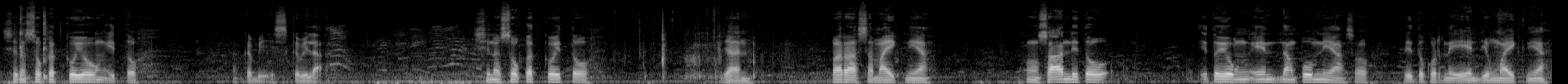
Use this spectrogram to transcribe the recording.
Sinusukat ko yung ito. Ang kabis, kabila. Sinusukat ko ito. Yan. Para sa mic niya. Kung saan dito ito yung end ng foam niya. So dito ko rin i-end yung mic niya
